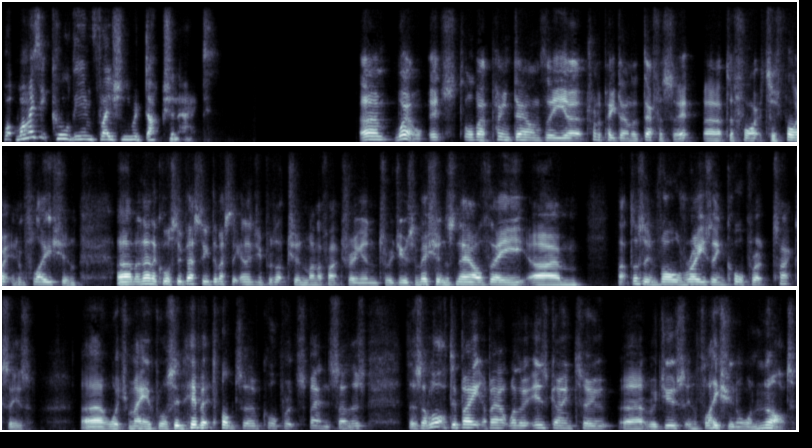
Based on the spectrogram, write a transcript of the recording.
What, why is it called the Inflation Reduction Act? Um, well, it's all about paying down the uh, trying to pay down the deficit uh, to fight to fight inflation. Um, and then, of course, investing in domestic energy production, manufacturing, and to reduce emissions. Now, the um, that does involve raising corporate taxes, uh, which may, of course, inhibit long-term corporate spend. So there's there's a lot of debate about whether it is going to uh, reduce inflation or not,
